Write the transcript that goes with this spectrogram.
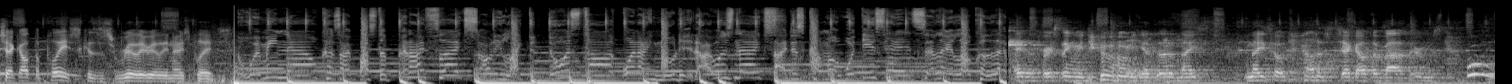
check out the place because it's really, really nice place. With me now, cause I bust up and I flex. All he like to do is talk when I knew that I was next. I just come up with these hits and lay low collect. Hey, the first thing we do when we get to the nice, nice hotel is check out the bathrooms. Woo!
